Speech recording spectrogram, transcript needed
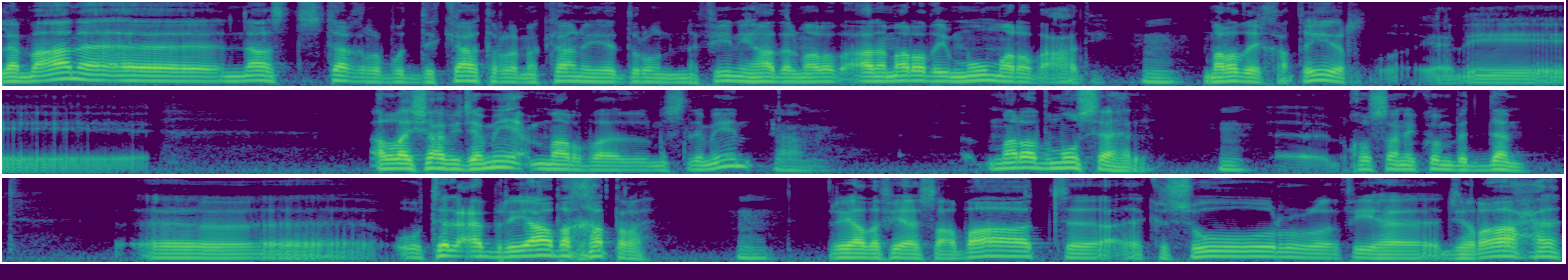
لما أنا آه، الناس تستغرب والدكاترة لما كانوا يدرون إن فيني هذا المرض أنا مرضي مو مرض عادي. مرضي خطير يعني الله يشافي جميع مرضى المسلمين. آمين. مرض مو سهل. مم. خصوصا يكون بالدم. أه وتلعب رياضة خطرة. رياضة فيها إصابات آه، كسور فيها جراحة.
